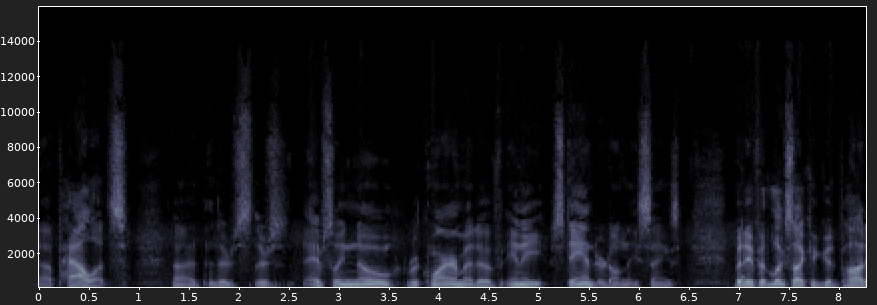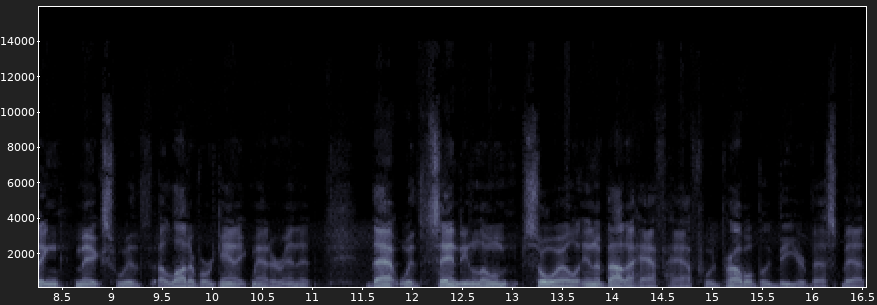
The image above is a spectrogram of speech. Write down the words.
uh, pallets. Uh, there's there's absolutely no requirement of any standard on these things. But if it looks like a good potting mix with a lot of organic matter in it, that with sandy loam soil in about a half half would probably be your best bet.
